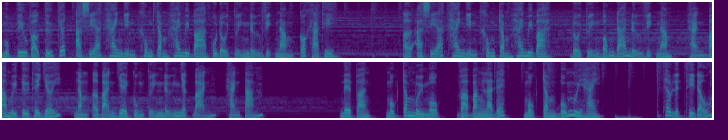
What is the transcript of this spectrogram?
Mục tiêu vào tứ kết ASEAN 2023 của đội tuyển nữ Việt Nam có khả thi. Ở ASEAN 2023, đội tuyển bóng đá nữ Việt Nam, hạng 34 thế giới, nằm ở bảng D cùng tuyển nữ Nhật Bản, hạng 8. Nepal, 111 và Bangladesh, 142. Theo lịch thi đấu,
